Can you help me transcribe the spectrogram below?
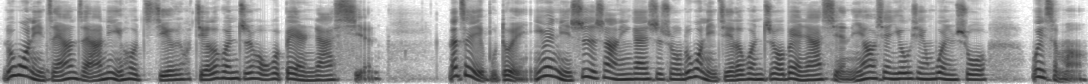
如果你怎样怎样，你以后结结了婚之后会被人家嫌，那这也不对，因为你事实上应该是说，如果你结了婚之后被人家嫌，你要先优先问说为什么？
